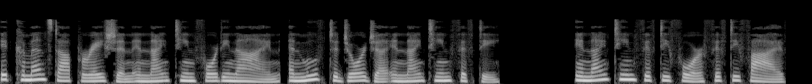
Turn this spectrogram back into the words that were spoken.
It commenced operation in 1949, and moved to Georgia in 1950. In 1954–55,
